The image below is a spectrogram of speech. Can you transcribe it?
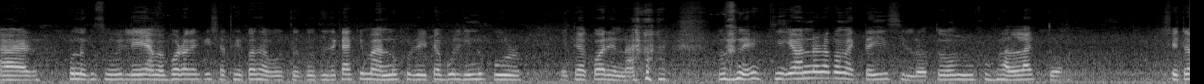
আর কোনো কিছু হইলে আমার বড় কাকির সাথে কথা বলতো। বলতো যে, কাকিমা নুপুরে এটা বলি, নুপুর এটা করে না। মানে কি অন্যরকম একটা ই ছিল। তো খুব ভালো লাগতো। সেটা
